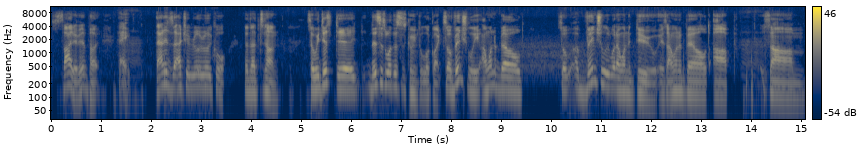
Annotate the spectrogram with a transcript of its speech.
side of it, but hey, that is actually really, really cool that that's done. So we just did, this is what this is going to look like. So eventually I want to build, so eventually what I want to do is I want to build up some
